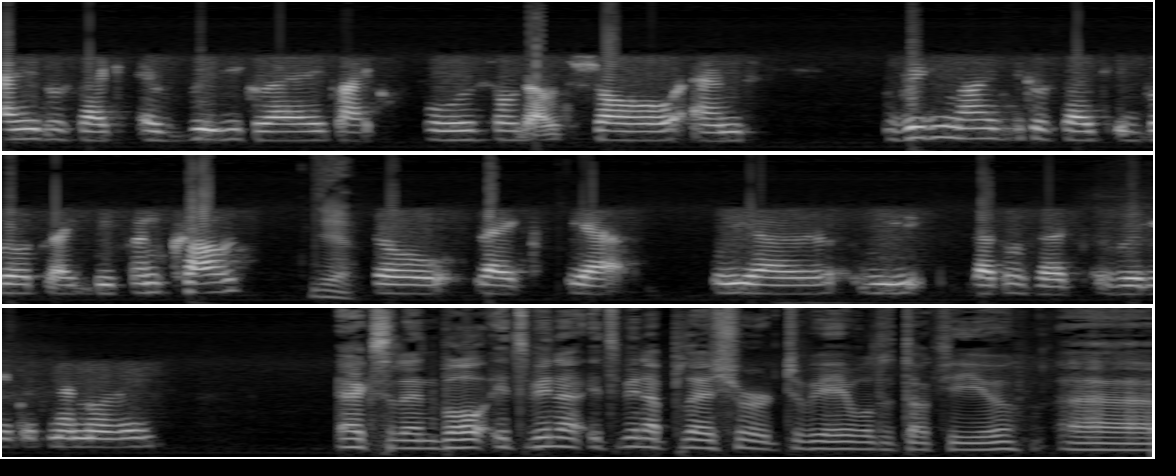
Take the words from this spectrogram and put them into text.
And it was like a really great like full sold out show and really nice because like it brought like different crowds. Yeah. so like yeah we are we that was like a really good memory Excellent. Well, it's been a it's been a pleasure to be able to talk to you. Uh,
